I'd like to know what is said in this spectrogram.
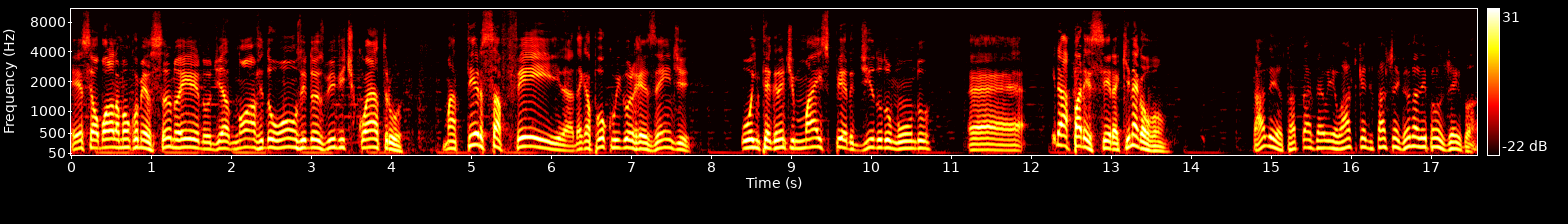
Esse é o Bola na Mão começando aí no dia 9 do 11 de 2024. Uma terça-feira. Daqui a pouco o Igor Rezende, o integrante mais perdido do mundo, é, irá aparecer aqui, né, Galvão? Tá ali, tá, tá- eu acho que ele tá chegando ali pelo jeito, ó.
